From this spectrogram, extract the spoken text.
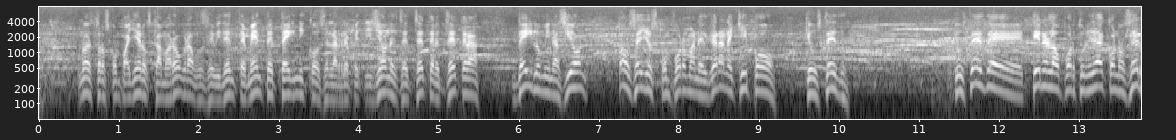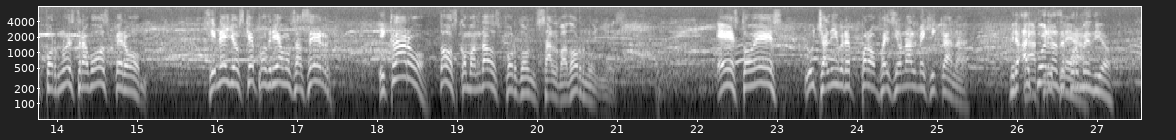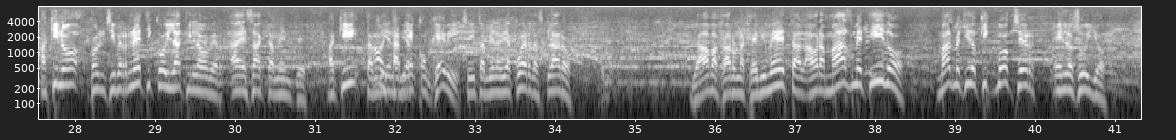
Nuestros compañeros camarógrafos, evidentemente, técnicos en las repeticiones, etcétera, etcétera, de iluminación. Todos ellos conforman el gran equipo que usted, que usted eh, tiene la oportunidad de conocer por nuestra voz, pero sin ellos, ¿qué podríamos hacer? Y claro, todos comandados por don Salvador Núñez. Esto es lucha libre profesional mexicana. Mira, hay cuerdas de por medio. Aquí no, con cibernético y Latin Lover. Ah, exactamente. Aquí también, también había, con Heavy. sí, también había cuerdas, claro. Ya bajaron a heavy metal. Ahora más metido, más metido kickboxer en lo suyo,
